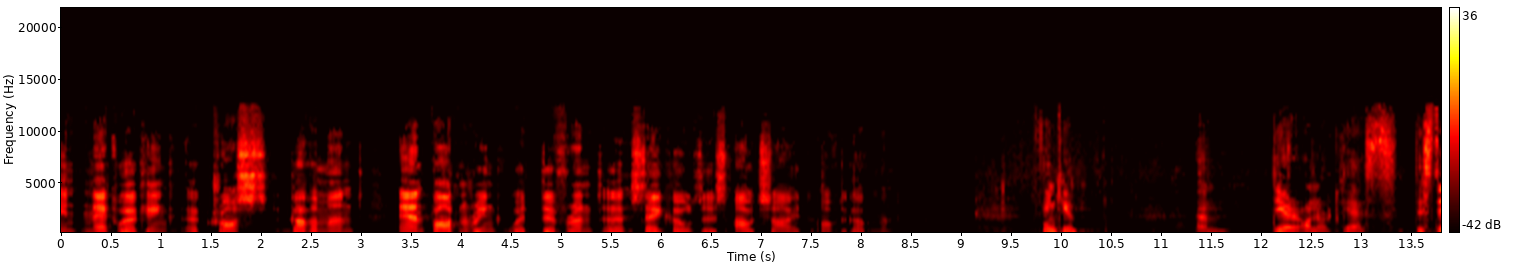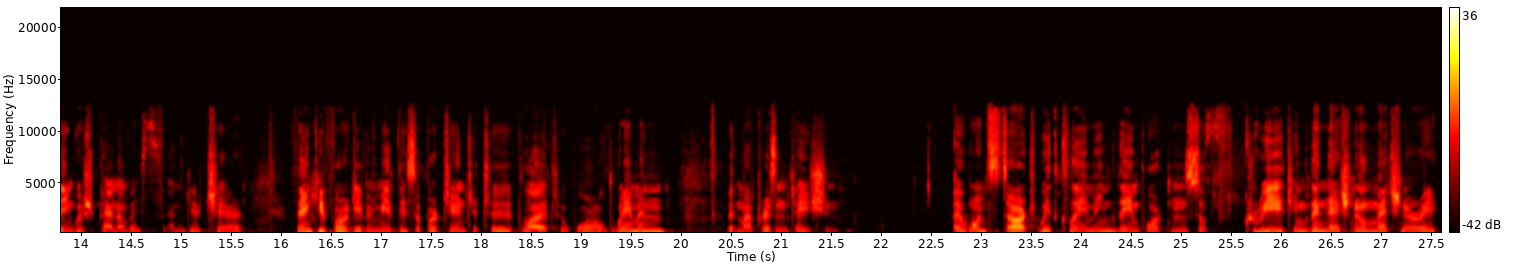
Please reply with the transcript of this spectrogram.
in networking across government and partnering with different uh, stakeholders outside of the government? Thank you. Um, dear honored guests, distinguished panelists, and dear chair, thank you for giving me this opportunity to apply to world women with my presentation. I want to start with claiming the importance of creating the national machinery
